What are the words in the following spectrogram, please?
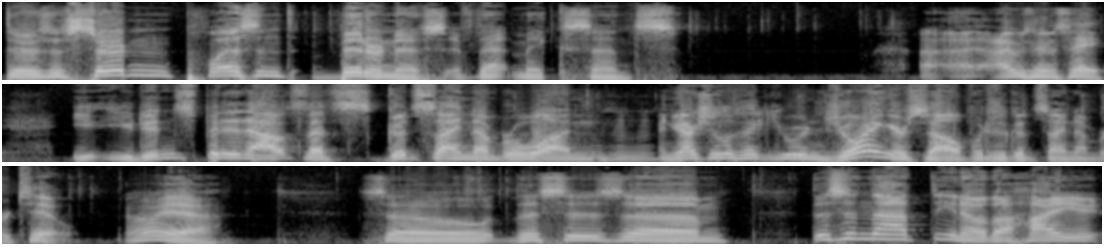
There's a certain pleasant bitterness, if that makes sense. I, I was going to say you, you didn't spit it out, so that's good sign number one. And you actually look like you were enjoying yourself, which is good sign number two. Oh yeah. So this is um, this is not you know the high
